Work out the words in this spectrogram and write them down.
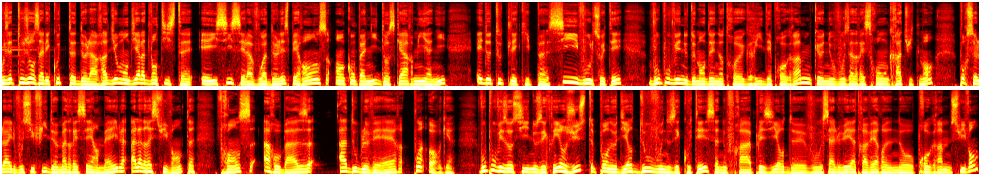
Vous êtes toujours à l'écoute de la Radio Mondiale Adventiste et ici c'est la voix de l'espérance en compagnie d'Oscar Miani et de toute l'équipe. Si vous le souhaitez, vous pouvez nous demander notre grille des programmes que nous vous adresserons gratuitement. Pour cela, il vous suffit de m'adresser un mail à l'adresse suivante france awr.org. Vous pouvez aussi nous écrire juste pour nous dire d'où vous nous écoutez, ça nous fera plaisir de vous saluer à travers nos programmes suivants.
